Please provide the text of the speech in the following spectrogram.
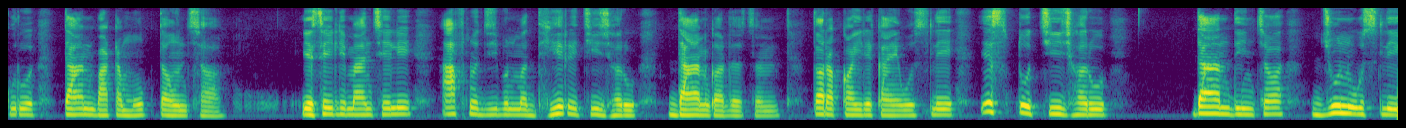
कुरो दानबाट मुक्त हुन्छ। यसैले मान्छेले आफ्नो जीवनमा धेरै चिजहरू दान गर्दछन्। तर कहिलेकाहीँ उसले यस्तो चिजहरू दान दिन्छ जुन उसले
